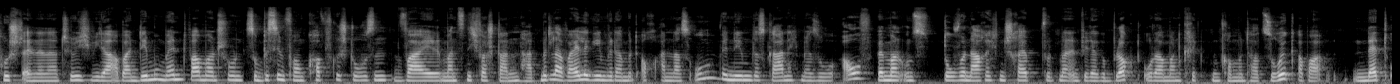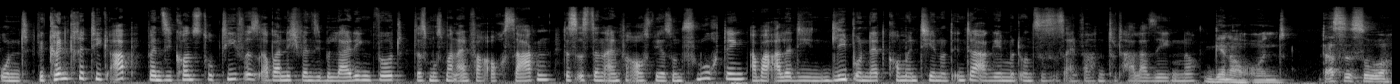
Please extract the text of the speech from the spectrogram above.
pusht einen natürlich wieder. Aber in dem Moment war man schon so ein bisschen vom Kopf gestoßen, weil man es nicht verstanden hat. Mittlerweile gehen wir damit auch anders um. Wir nehmen das gar nicht mehr so auf. Wenn man uns doofe Nachrichten schreibt, wird man entweder geblockt oder man kriegt einen Kommentar zurück, aber nett und wir können Kritik ab, wenn sie konstruktiv ist, aber nicht, wenn sie beleidigend wird. Das muss man einfach auch sagen. Das ist dann einfach auch wieder so ein Fluchding. Aber alle, die lieb und nett kommentieren und interagieren mit uns, das ist einfach ein totaler Segen. Ne? Genau. Und das ist so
